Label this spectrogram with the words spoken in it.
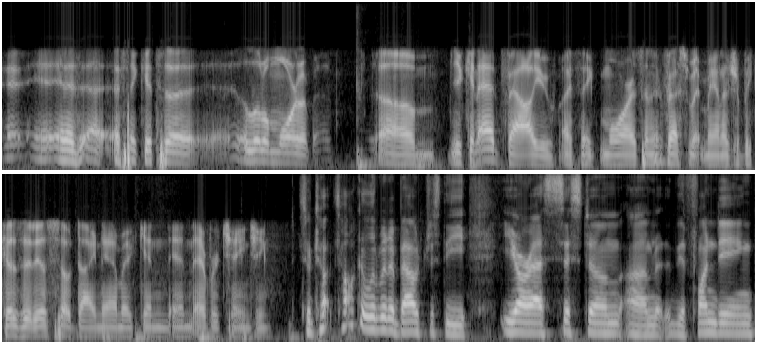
and I think it's a, a little more um, you can add value, I think, more as an investment manager because it is so dynamic and, and ever changing. So, t- talk a little bit about just the ERS system, um, the funding,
